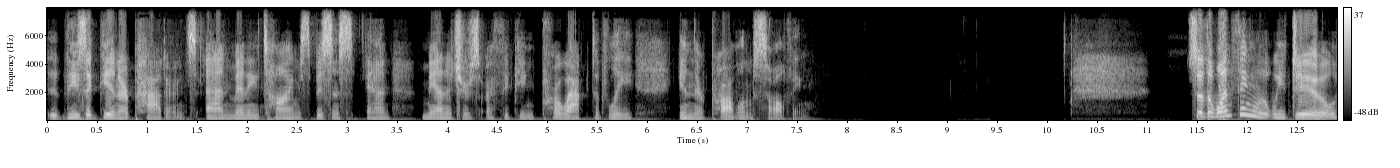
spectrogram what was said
th- these again are patterns and many times business and managers are thinking proactively in their problem solving. So the one thing that we do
